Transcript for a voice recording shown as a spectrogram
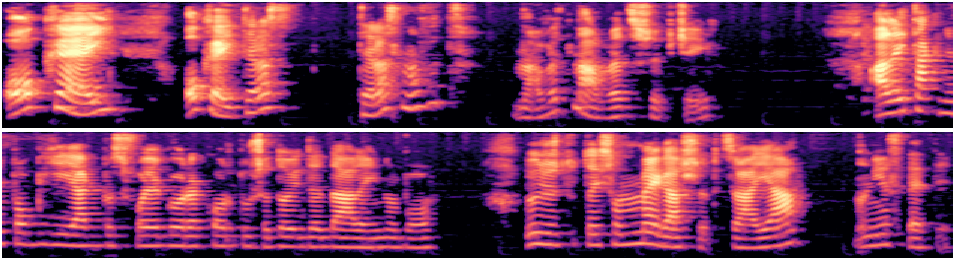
Okej, okej, teraz, teraz nawet nawet, nawet szybciej. Ale i tak nie pobiję jakby swojego rekordu, że dojdę dalej, no bo ludzie tutaj są mega szybcy, a ja, no niestety,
